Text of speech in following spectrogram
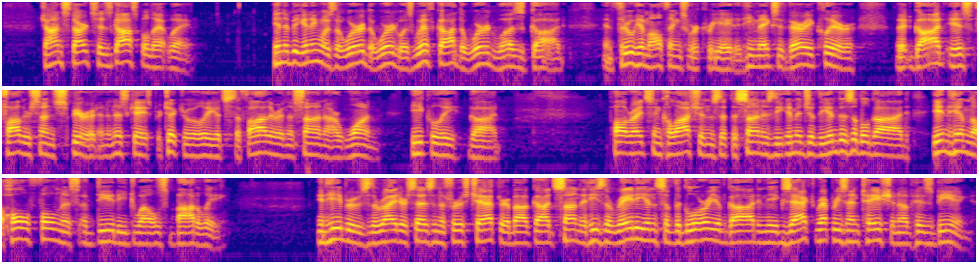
John starts his gospel that way. In the beginning was the Word, the Word was with God, the Word was God, and through him all things were created. He makes it very clear that God is Father, Son, Spirit, and in this case particularly, it's the Father and the Son are one, equally God. Paul writes in Colossians that the Son is the image of the invisible God. In him the whole fullness of deity dwells bodily. In Hebrews, the writer says in the first chapter about God's Son that he's the radiance of the glory of God and the exact representation of his being.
